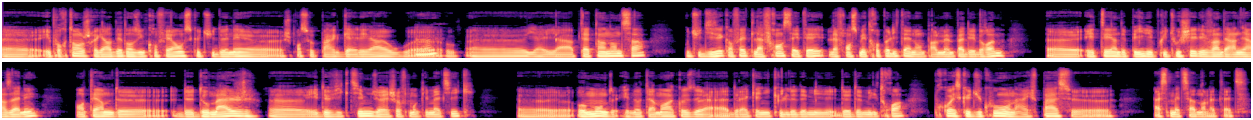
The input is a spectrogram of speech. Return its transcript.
Euh, et pourtant, je regardais dans une conférence que tu donnais, je pense au parc Galéa, où mmh. il y a, a peut-être un an de ça, où tu disais qu'en fait la France était, la France métropolitaine, on parle même pas des Drômes, était un des pays les plus touchés les 20 dernières années en termes de, de dommages et de victimes du réchauffement climatique. Euh, au monde, et notamment à cause de la, canicule de, de 2003. Pourquoi est-ce que du coup, on n'arrive pas à se, mettre ça dans la tête?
